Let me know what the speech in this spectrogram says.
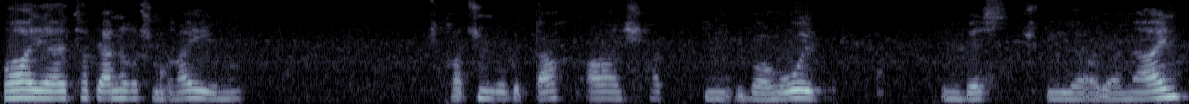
Boah, ja, jetzt hat der andere schon drei, Junge. Ich gerade schon so gedacht, ah, ich hab ihn überholt. Den besten Spieler, aber nein.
